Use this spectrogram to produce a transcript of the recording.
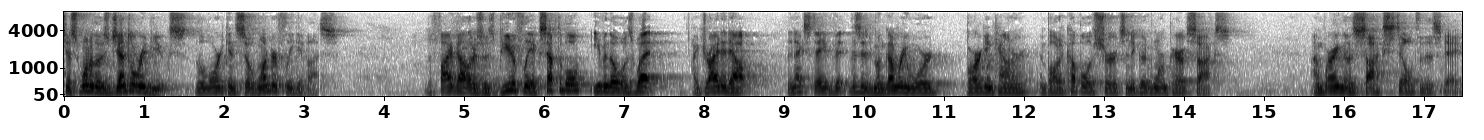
Just one of those gentle rebukes the Lord can so wonderfully give us. The $5 was beautifully acceptable, even though it was wet. I dried it out. The next day, visited Montgomery Ward bargain counter and bought a couple of shirts and a good warm pair of socks. I'm wearing those socks still to this day.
